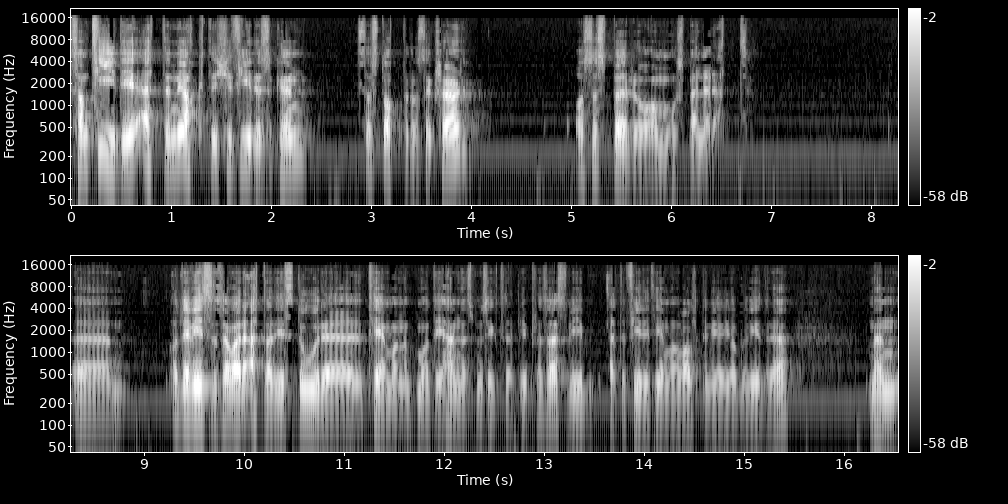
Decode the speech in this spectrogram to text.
Samtidig, etter nøyaktig 24 sekunder, så stopper hun seg sjøl, og så spør hun om hun spiller rett. Uh, og Det viste seg å være et av de store temaene på en måte, i hennes musikkterapiprosess. Vi, etter fire timer valgte vi å jobbe videre. Men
